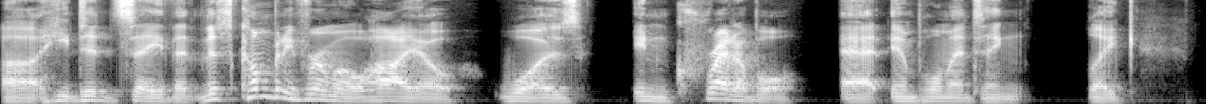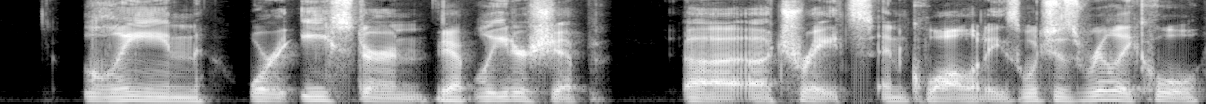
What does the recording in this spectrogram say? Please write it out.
uh, he did say that this company from ohio was incredible at implementing like lean or eastern Yep. leadership uh, uh, traits and qualities which is really cool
